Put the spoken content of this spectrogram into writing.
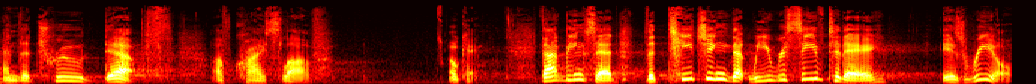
and the true depth of Christ's love. Okay, that being said, the teaching that we receive today is real.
